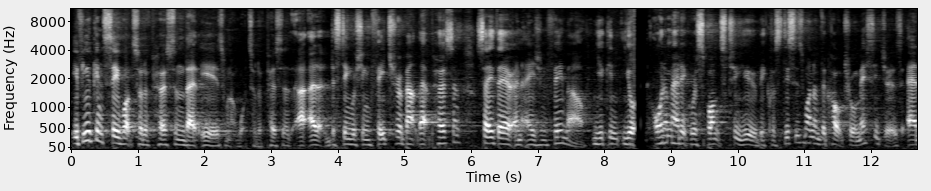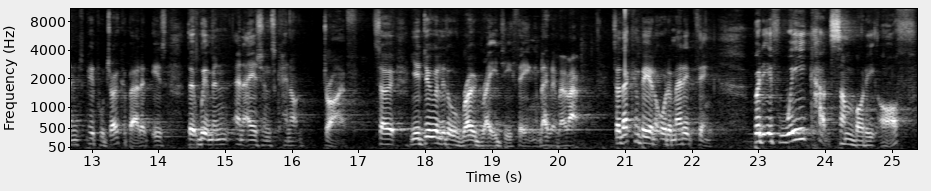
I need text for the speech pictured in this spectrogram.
If you can see what sort of person that is, well, not what sort of person, a, a distinguishing feature about that person, say they're an Asian female, you can, your automatic response to you, because this is one of the cultural messages, and people joke about it, is that women and Asians cannot drive. So you do a little road ragey thing, blah, blah, blah, blah. So that can be an automatic thing. But if we cut somebody off,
